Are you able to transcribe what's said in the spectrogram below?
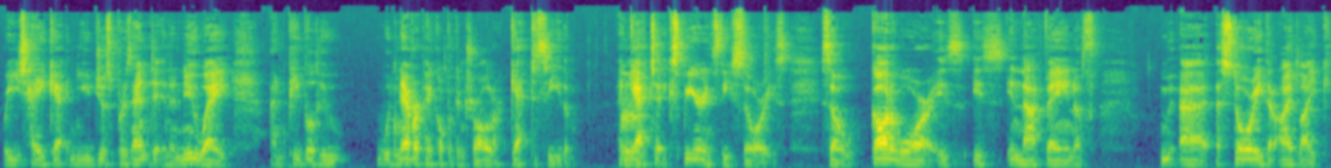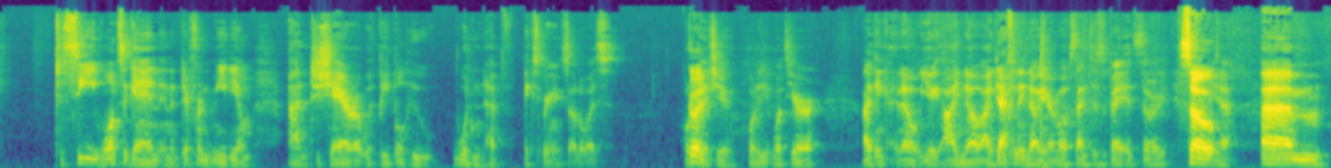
where you take it and you just present it in a new way and people who would never pick up a controller get to see them and get to experience these stories so god of war is is in that vein of uh, a story that i'd like to see once again in a different medium and to share it with people who wouldn't have experienced otherwise. What Good. about you? What do you, what's your? I think I know you. I know. I definitely know your most anticipated story. So, yeah, um,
